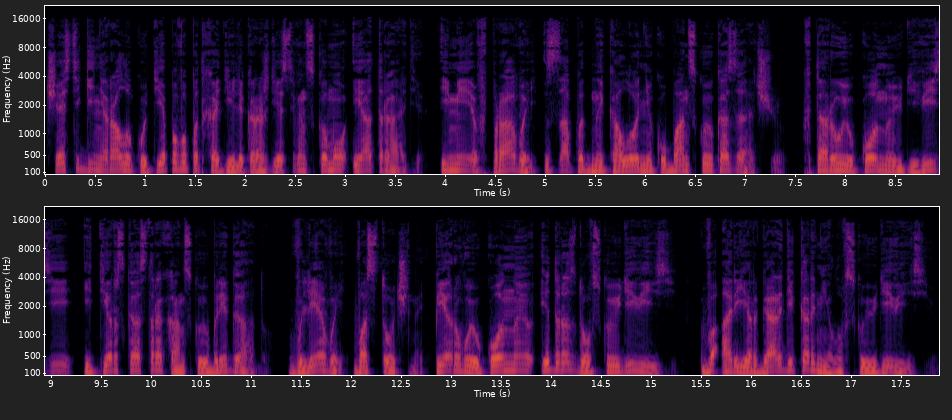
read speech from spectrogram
части генерала Кутепова подходили к Рождественскому и Отраде, имея в правой западной колонне Кубанскую казачью, вторую конную дивизии и Терско-Астраханскую бригаду, в левой, восточной, первую конную и Дроздовскую дивизии, в арьергарде Корниловскую дивизию.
